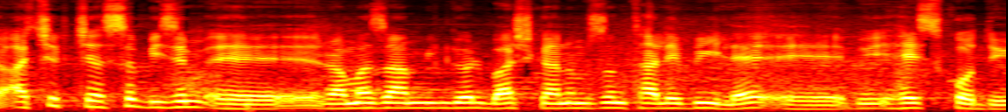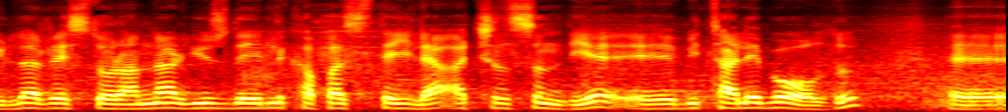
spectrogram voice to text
açıkçası bizim e, Ramazan Bingöl Başkanımızın talebiyle e, bir HES koduyla restoranlar %50 kapasiteyle açılsın diye e, bir talebi oldu. E,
